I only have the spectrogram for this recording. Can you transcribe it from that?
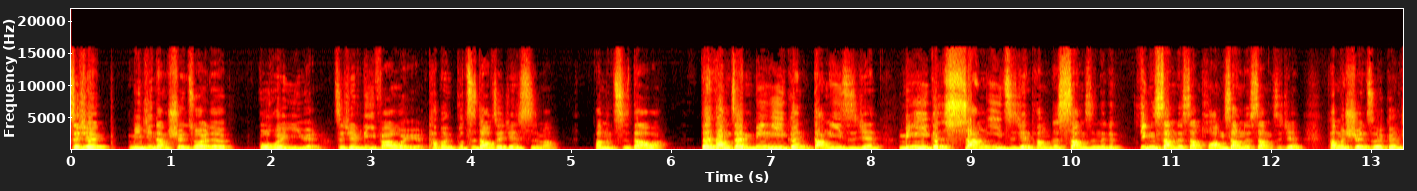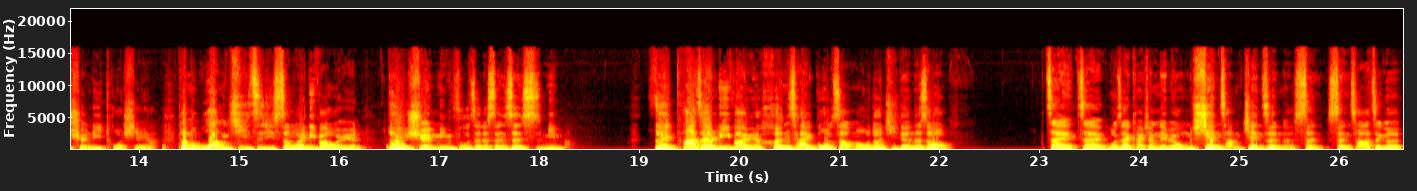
这些民进党选出来的。国会议员这些立法委员，他们不知道这件事吗？他们知道啊，但他们在民意跟党意之间，民意跟上意之间，他们的上是那个经上的上，皇上的上之间，他们选择跟权力妥协啊，他们忘记自己身为立法委员对选民负责的神圣使命嘛，所以他在立法院横财过造嘛，我都记得那时候在在我在凯翔那边，我们现场见证了审审查这个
